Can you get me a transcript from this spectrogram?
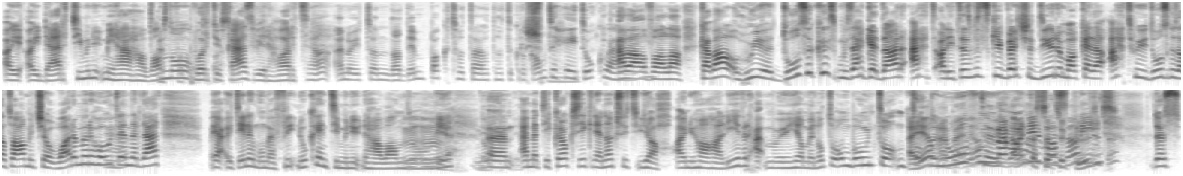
als, je, als je daar 10 minuten mee gaat gaan wandelen, wordt je kaas weer hard. Ja, en als je dan dat impact had, dat, dat de krokantigheid ook weg. Ah, wel, voilà. Ik heb wel goede doosjes. Moet zeggen, daar echt... Allee, het is misschien een beetje duur, maar ik heb daar echt goede doosjes dat het wel een beetje warmer houdt, Ja. inderdaad. Maar ja, uiteindelijk moet mijn vriend ook geen 10 minuten gaan wandelen. Mm, nee. ja. Nope. Ehm, en met die krok zeker. En dan zoiets, ja, als je nu gaat gaan leveren, heb je heel mijn auto ombouwen tot, tot Ah, ja, een maar bij- oven. dat is keuze. Dus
